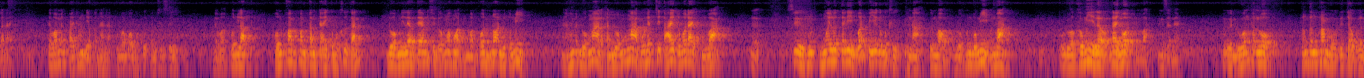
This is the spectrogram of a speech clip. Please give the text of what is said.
ก็ได้ แต่ว่ามันไปทั้งเดียวกันนั่นแหละคือว่าบอกว่าคือกันซื่อๆแต่ว่าผลลัพธ์ผลความความตั้งใจก็บ่คือกัน ดวงนี้แล้วแต่มันสิดวงมาฮอดของบางคนนอนอยู่ก็มีให้มันดวงมากแล้วคันดวงมากกูเฮ็ดสิตายก็บ่ได้เพิ่นว่า ซื้อหวยลอตเตอรี่เบิดปีก็บ่ถูกน่ะเพิ่นเว้าดวงมันบ่มีเพิ่นว่าผู้ดวงเขามีแล้วได้โลดเพิ่นว่าจังซั่นแหละอื่นดวงทั้งโลก ทั้งทั้งธรรมพระพุทธเจ้าอิ้น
